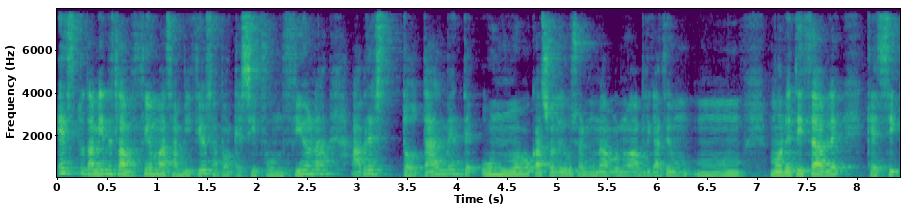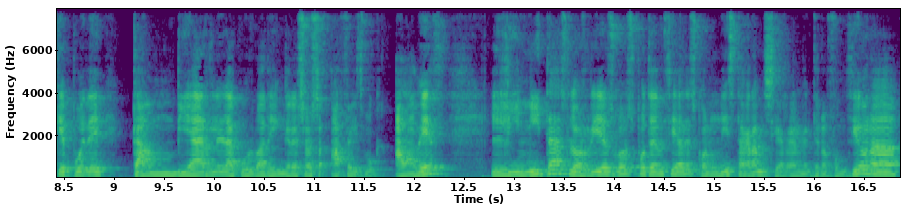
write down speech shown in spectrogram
Esto también es la opción más ambiciosa, porque si funciona, abres totalmente un nuevo caso de uso en una nueva aplicación monetizable que sí que puede cambiarle la curva de ingresos a Facebook. A la vez, limitas los riesgos potenciales con un Instagram si realmente no funciona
